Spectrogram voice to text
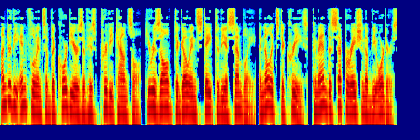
Under the influence of the courtiers of his privy council, he resolved to go in state to the assembly, annul its decrees, command the separation of the orders,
